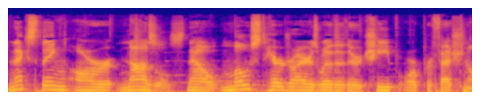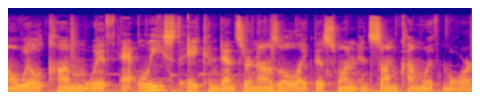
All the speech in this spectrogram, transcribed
Next thing are nozzles. Now, most hair dryers, whether they're cheap or professional, will come with at least a condenser nozzle like this one, and some come with more.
